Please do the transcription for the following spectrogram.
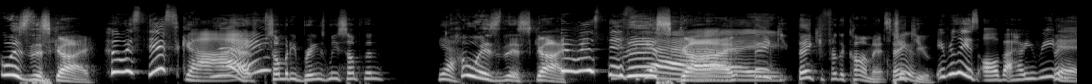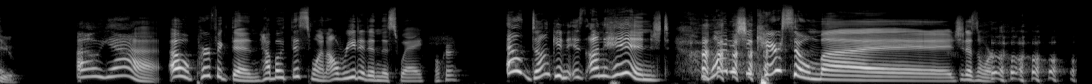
Who is this guy? Who is this guy? Yeah, somebody brings me something. Yeah. Who is this guy? Who is this, guy? Thank you. Thank you for the comment. It's Thank true. you. It really is all about how you read Thank it. Thank you. Oh yeah. Oh, perfect then. How about this one? I'll read it in this way. Okay. Elle Duncan is unhinged. Why does she care so much? It doesn't work. All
